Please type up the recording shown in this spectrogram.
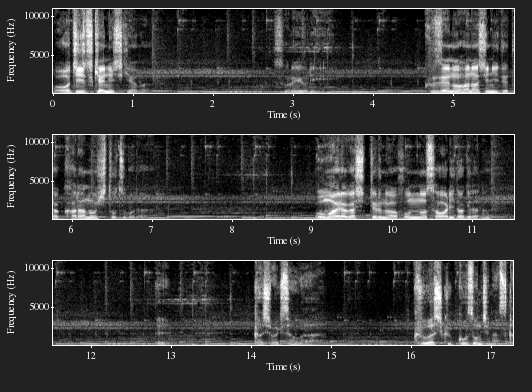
落ち着け錦山。それより久世の話に出た空の一坪だ。お前らが知ってるのはほんの触りだけだな。柏木さんは詳しくご存知なんすか？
